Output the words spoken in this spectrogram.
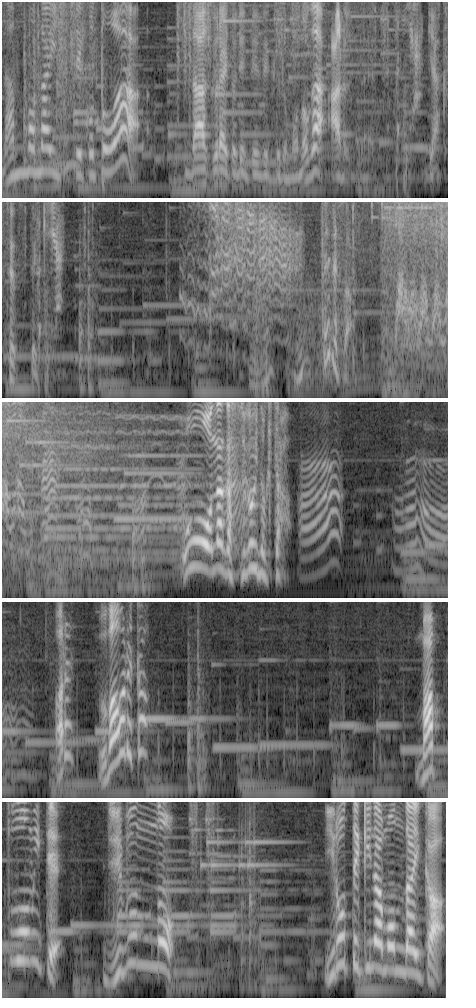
なんもないってことはダークライトで出てくるものがあるんだよ。逆説的。ん？テレサ。おおなんかすごいの来た。あれ？奪われた？マップを見て自分の色的な問題か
